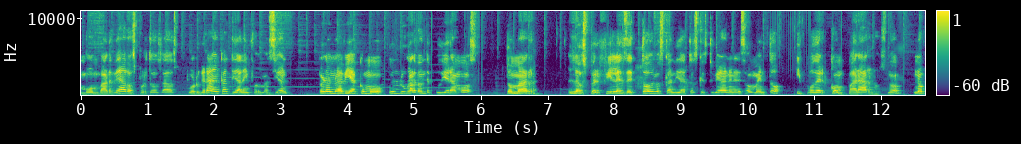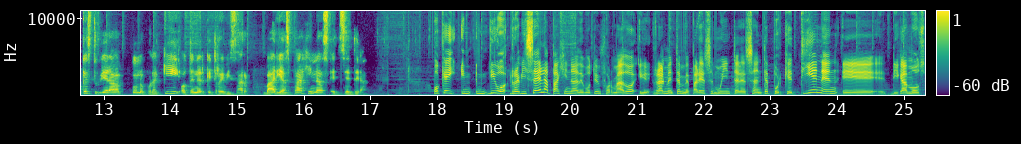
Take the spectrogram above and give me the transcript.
bombardeados por todos lados por gran cantidad de información, pero no había como un lugar donde pudiéramos tomar los perfiles de todos los candidatos que estuvieran en ese momento y poder compararlos, ¿no? No que estuviera uno por aquí o tener que revisar varias páginas, etcétera. Ok, digo, revisé la página de Voto Informado y realmente me parece muy interesante porque tienen, eh, digamos,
